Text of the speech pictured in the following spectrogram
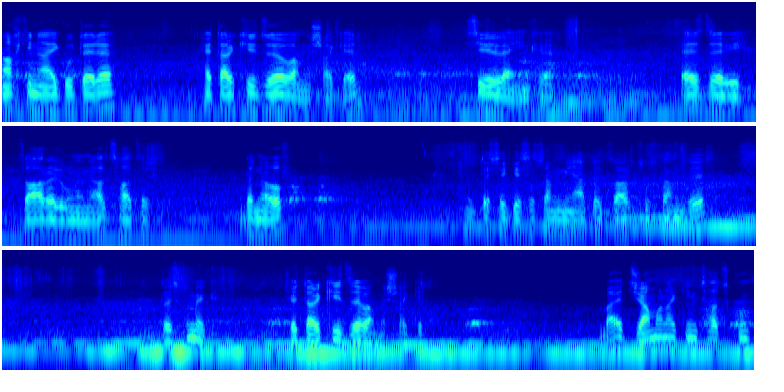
Նախկին այգու տերը հետարքիր ձևով է մշակել։ Սիրել է ինքը այս ձևի ծառեր ունենալ ցածր բնով տեսեք ես հեսա մի հատ էլ ծառ ցույց տամ ձեզ տեսնում եք չետարքի ձև է մշակել բայց ժամանակի ընթացքում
